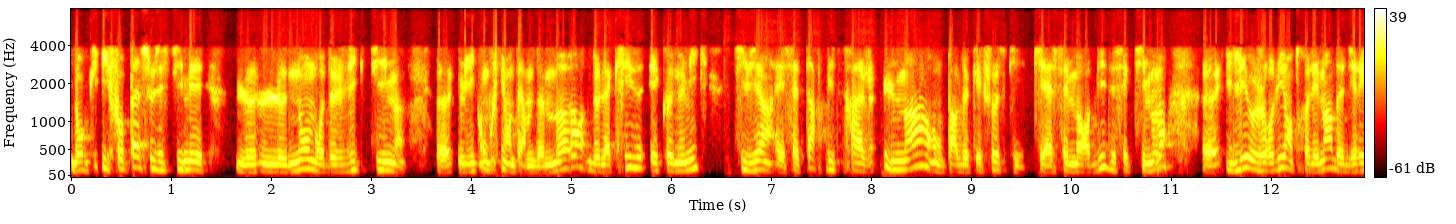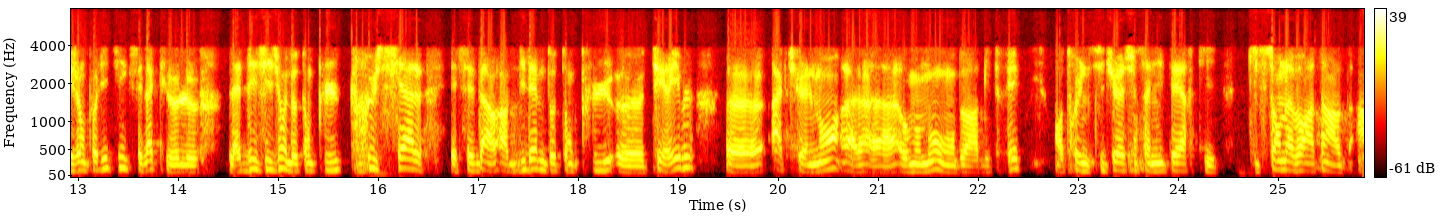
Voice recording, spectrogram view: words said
Donc il ne faut pas sous-estimer le, le, nombre de victimes, euh, y compris en termes de morts, de la crise économique qui vient. Et cet arbitrage humain, on parle de quelque chose qui, qui est assez morbide, effectivement, euh, il est aujourd'hui entre les mains de dirigeants politiques. C'est là que le, le, la décision est d'autant plus crucial et c'est un, dilemme d'autant plus euh, terrible euh, actuellement au moment où on doit arbitrer entre une situation sanitaire qui qui semble avoir atteint un,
